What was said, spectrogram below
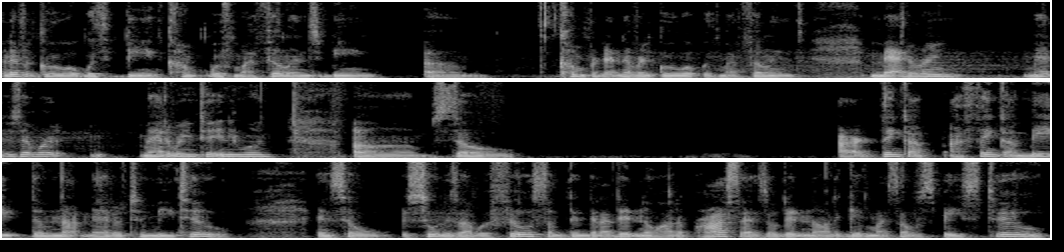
I never grew up with being com- with my feelings being, um, comforted. I never grew up with my feelings mattering. Matters that word? Mattering to anyone. Um, so I think I, I think I made them not matter to me too. And so as soon as I would feel something that I didn't know how to process or didn't know how to give myself space to,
